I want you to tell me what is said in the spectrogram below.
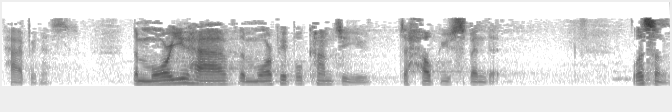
happiness. The more you have, the more people come to you to help you spend it. Listen,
